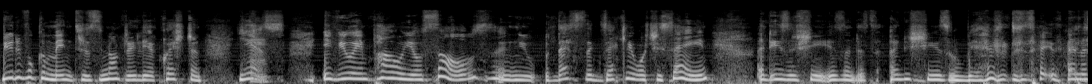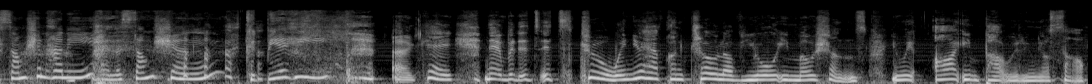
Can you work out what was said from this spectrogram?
Beautiful comment. It's not really a question. Yes, hmm. if you empower yourselves, and you that's exactly what she's saying. It is a she, isn't it? Only she will be able to say that. An assumption, honey. An assumption. Could be a he. Okay. No, but it's it's true. When you have control of your emotions, you are empowering yourself.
